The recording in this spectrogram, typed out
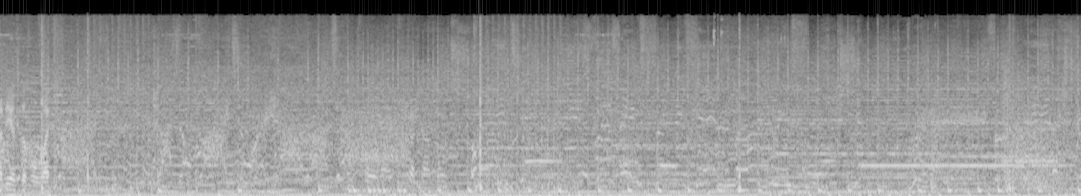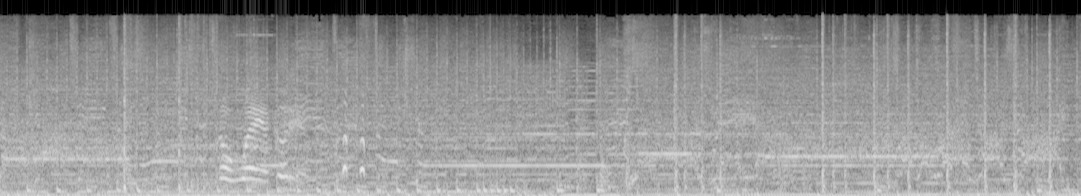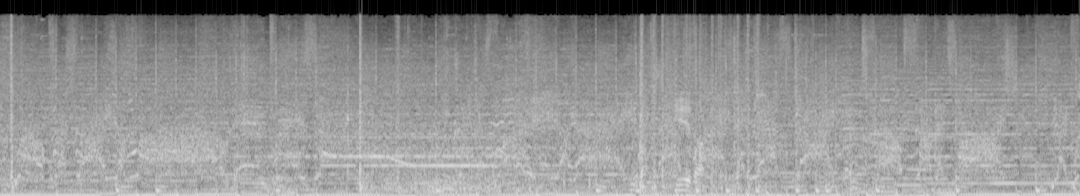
At the end of the hallway. No way! I got it. Geared up.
